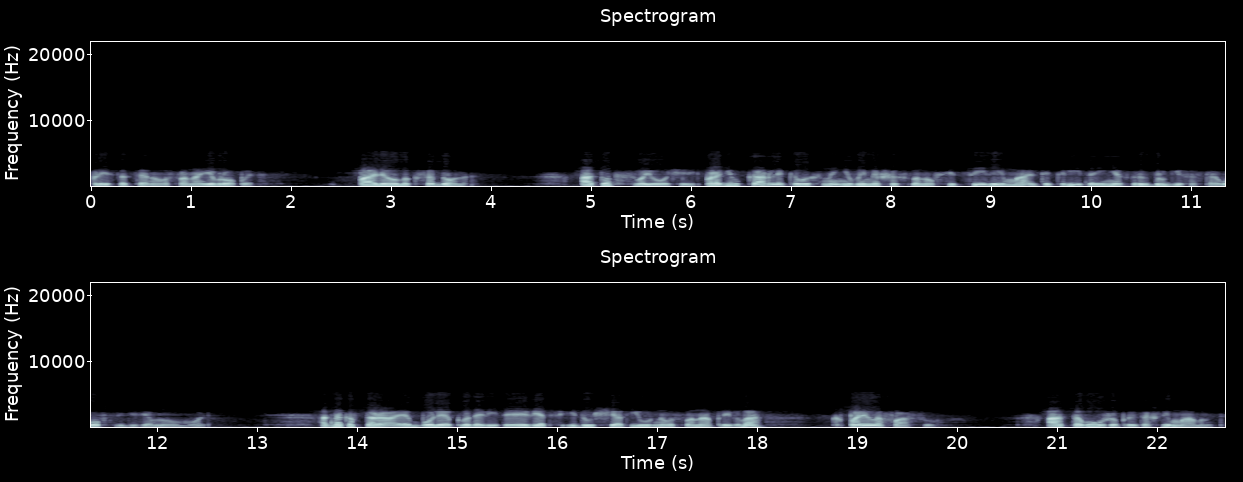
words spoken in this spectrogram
плейстоценового слона Европы – палеолоксодона. А тот, в свою очередь, породил карликовых, ныне вымерших слонов Сицилии, Мальты, Крита и некоторых других островов Средиземного моря. Однако вторая, более плодовитая ветвь, идущая от южного слона, привела к парилофасу, а от того уже произошли мамонты.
